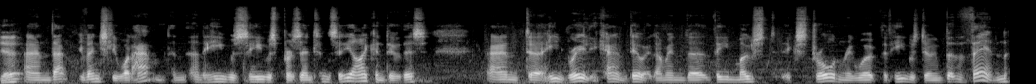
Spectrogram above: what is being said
Yeah. And that's eventually what happened. And, and he was he was presented and said, "Yeah, I can do this," and uh, he really can do it. I mean, the the most extraordinary work that he was doing. But then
